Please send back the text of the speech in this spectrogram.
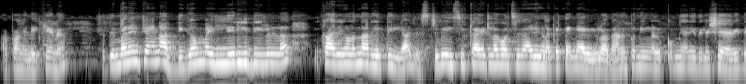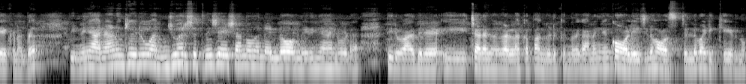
അപ്പോൾ അങ്ങനെയൊക്കെയാണ്. സത്യം പറഞ്ഞാൽ എനിക്ക് അങ്ങനെ അധികം വലിയ രീതിയിലുള്ള കാര്യങ്ങളൊന്നും അറിയത്തില്ല. ജസ്റ്റ് ബേസിക് ആയിട്ടുള്ള കുറച്ച് കാര്യങ്ങളൊക്കെ തന്നെ അറിയുള്ളൂ. അതാണ് ഇപ്പോൾ നിങ്ങൾക്കും ഞാൻ ഇതിൽ ഷെയർ ചെയ്തേക്കണത്. പിന്നെ ഞാനാണെങ്കിൽ ഒരു അഞ്ച് വർഷത്തിന് ശേഷമാണെന്ന് തോന്നുന്നുണ്ട് എന്റെ ഓർമ്മയിൽ ഞാനിവിടെ തിരുവാതിര ഈ ചടങ്ങുകളിലൊക്കെ പങ്കെടുക്കുന്നത്. കാരണം ഞാൻ കോളേജിൽ ഹോസ്റ്റലിൽ പഠിക്കുകയായിരുന്നു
